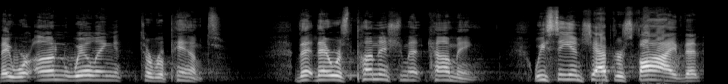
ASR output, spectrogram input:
they were unwilling to repent, that there was punishment coming. We see in chapters 5 that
